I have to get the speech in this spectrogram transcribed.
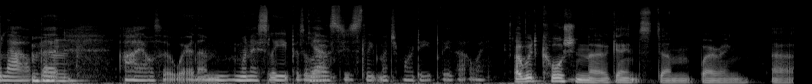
loud that Mhm. I also wear them when I sleep as well. Yeah. So you sleep much more deeply that way. I would caution though against um, wearing uh,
